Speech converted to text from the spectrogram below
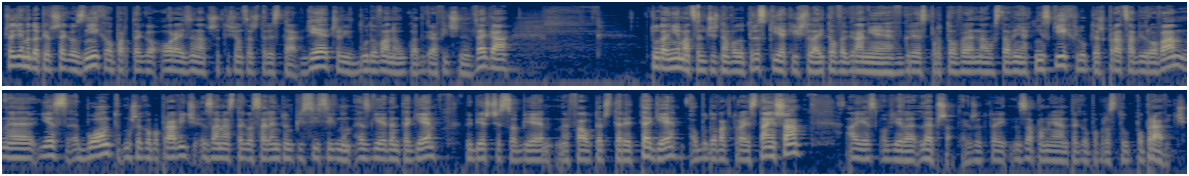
Przejdziemy do pierwszego z nich, opartego o Ryzena 3400G, czyli wbudowany układ graficzny Vega. Tutaj nie ma co liczyć na wodotryski, jakieś lightowe granie w gry sportowe na ustawieniach niskich lub też praca biurowa. E, jest błąd, muszę go poprawić. Zamiast tego Silentium PC Signum SG1TG wybierzcie sobie VT4TG, obudowa, która jest tańsza, a jest o wiele lepsza. Także tutaj zapomniałem tego po prostu poprawić.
